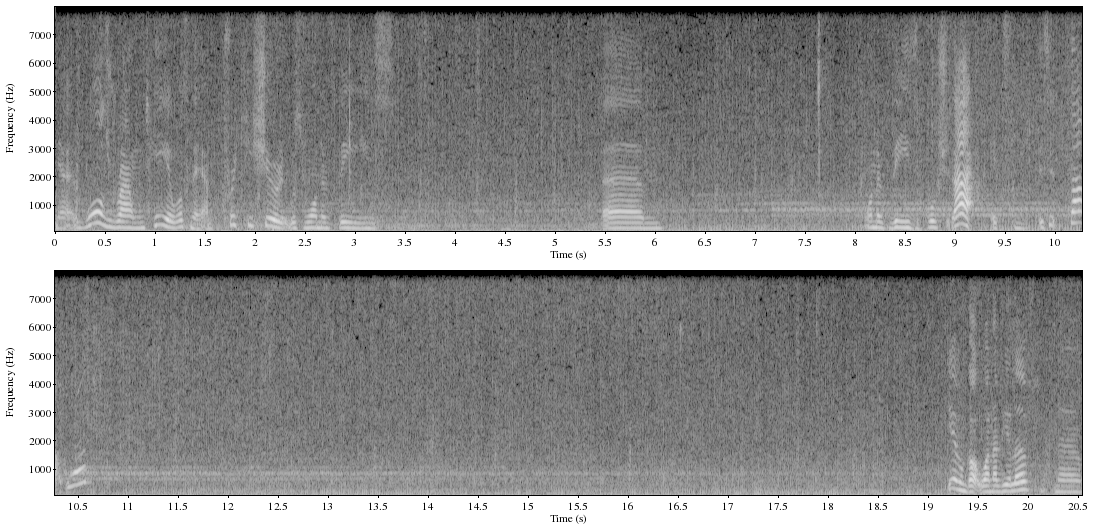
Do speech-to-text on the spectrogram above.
Yeah, it was round here, wasn't it? I'm pretty sure it was one of these. Um, one of these bushes. Ah, it's is it that one? You haven't got one, have you, love? No.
